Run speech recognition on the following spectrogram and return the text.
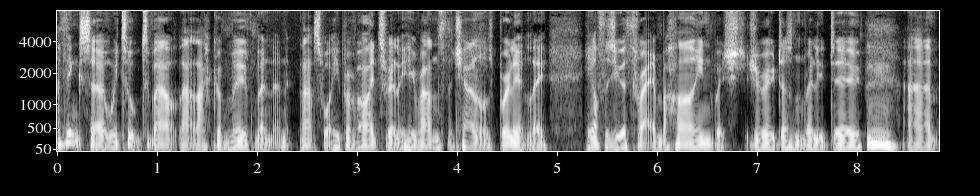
I think so. And we talked about that lack of movement, and that's what he provides, really. He runs the channels brilliantly. He offers you a threat in behind, which Giroud doesn't really do. Um,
